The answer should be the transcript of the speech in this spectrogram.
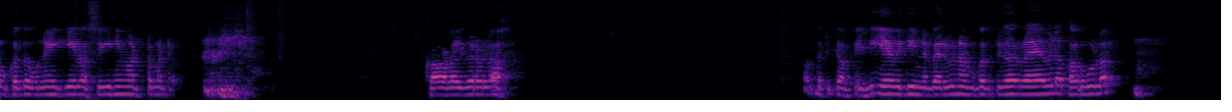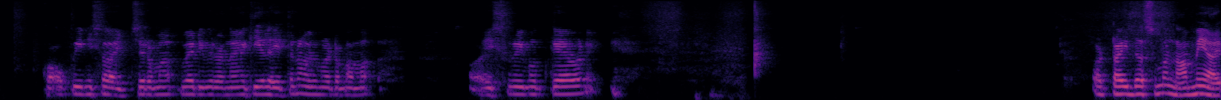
මොකද උනේ කියලා සීනි මට්ටමට. කාලයිවරලා අද ටිකක් එළිය ඇවිදින්න බැරි වුණා. මොකද ටිකක් රෑ වෙලා කරුවල කෝපි නිසා එච්චරම වැඩි වෙලා නැහැ කියලා හිතනවා. එමට මම අයිස්ක්‍රීම් උත් කෑවනේ. අටයි දසම නමයයි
